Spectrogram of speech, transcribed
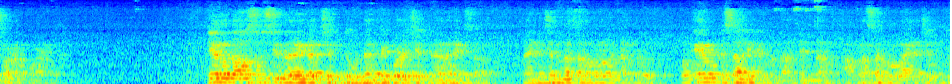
చూడకూడదు దేవదాసులు శ్రీవరయ్య గారు చెప్తూ ఉన్నారు మీకు కూడా చెప్పినాను అనేక సార్లు. నేను చిన్నతనంలో ఉన్నప్పుడు ఒకే ఒకసారి నేను నిన్న ఆ ప్రసంగం ఆయన చెప్తూ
